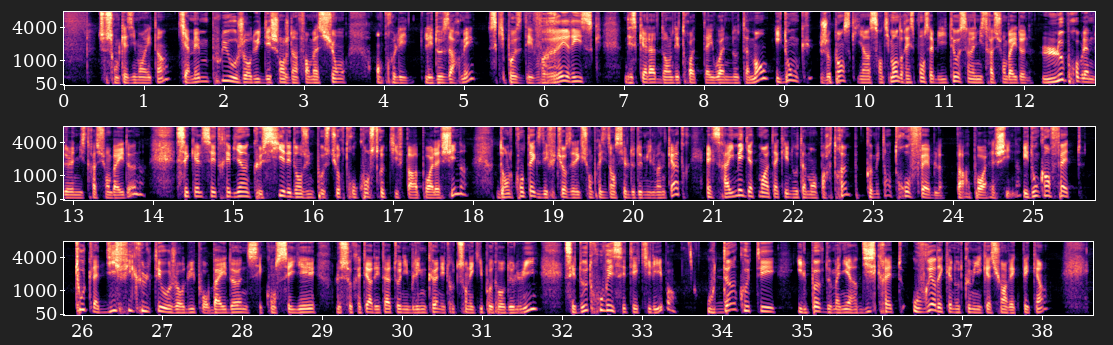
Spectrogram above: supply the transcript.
se sont quasiment éteints, qu'il n'y a même plus aujourd'hui d'échange d'informations entre les, deux armées, ce qui pose des vrais risques d'escalade dans le détroit de Taïwan notamment. Et donc, je pense qu'il y a un sentiment de responsabilité au sein de l'administration Biden. Le problème de l'administration Biden, c'est qu'elle sait très bien que si elle est dans une posture trop constructive par rapport à la Chine, dans le contexte des futures élections présidentielles de 2024, elle sera immédiatement attaquée notamment par Trump comme étant trop faible par rapport à la Chine. Et donc, en fait, toute la difficulté aujourd'hui pour Biden, ses conseillers, le secrétaire d'État Tony Blinken et toute son équipe autour de lui, c'est de trouver cet équilibre où d'un côté, ils peuvent de manière discrète ouvrir des canaux de communication avec Pékin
